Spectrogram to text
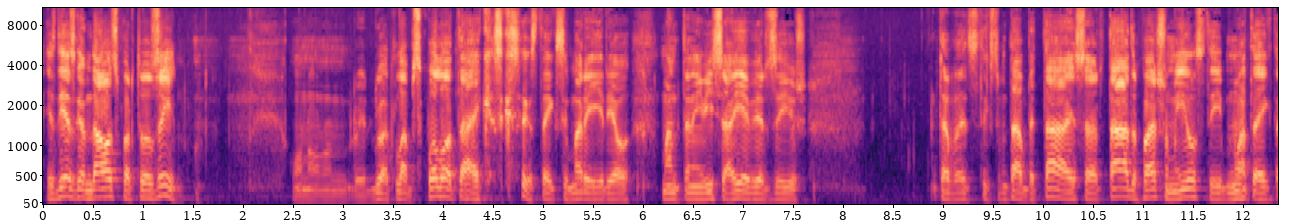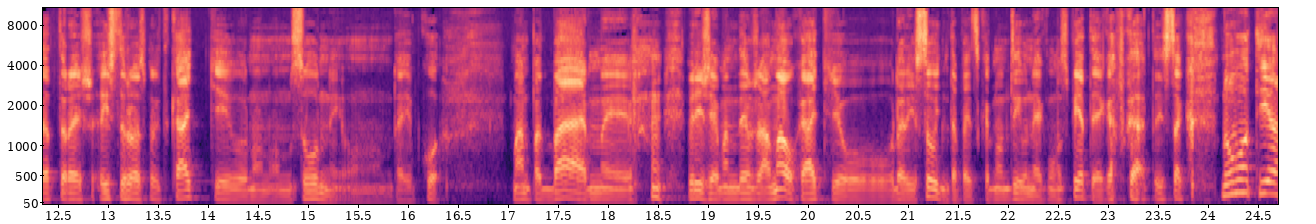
es diezgan daudz par to zinu. Un, un, un ir ļoti labi skolotāji, kas, kas, kas teiksim, arī ir jau man tādā visā ievirzījuši. Tāpēc, tiksim, tā, tā es ar tādu pašu mīlestību noteikti atturēšu, izturos pret kaķi un, un, un suni. Un, un tā jebko. man pat bērni, brīžiem man diemžēl nav kaķu un arī suņi, tāpēc, ka nu, dzīvnieki mums pietiek apkārt. Es saku, nu, ot, jā,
